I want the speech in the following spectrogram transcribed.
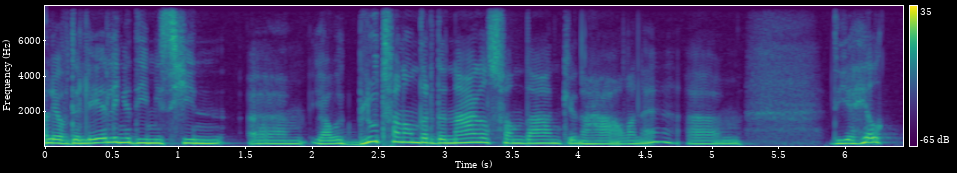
Allee, of de leerlingen die misschien um, jou het bloed van onder de nagels vandaan kunnen halen. Hè. Um, die je heel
